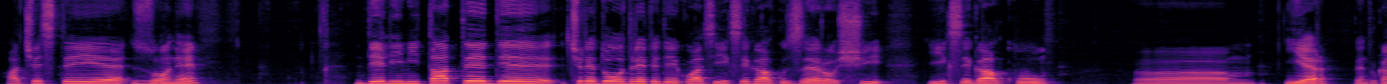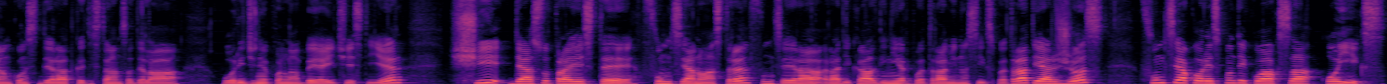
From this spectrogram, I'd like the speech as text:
acestei zone delimitate de cele două drepte de ecuații x egal cu 0 și x egal cu uh, ier, pentru că am considerat că distanța de la origine până la b aici este ier și deasupra este funcția noastră, funcția era radical din ier pătrat minus x pătrat, iar jos funcția corespunde cu axa OX.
